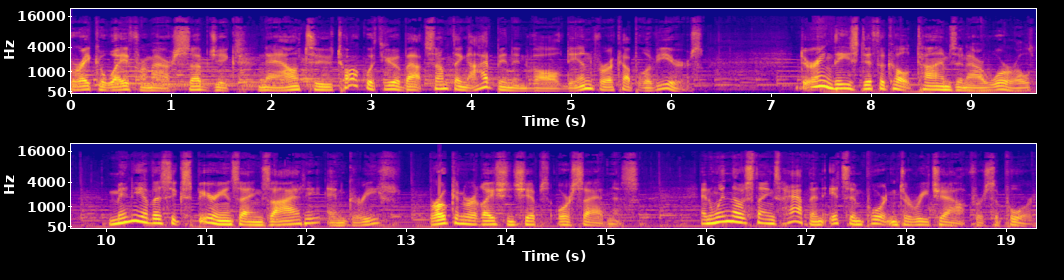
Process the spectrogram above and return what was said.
Break away from our subject now to talk with you about something I've been involved in for a couple of years. During these difficult times in our world, many of us experience anxiety and grief, broken relationships, or sadness. And when those things happen, it's important to reach out for support.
